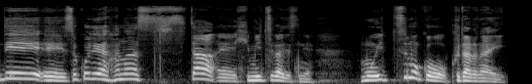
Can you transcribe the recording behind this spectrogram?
で、え、そこで話した、え秘密がですね、もういつもこう、くだらない。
